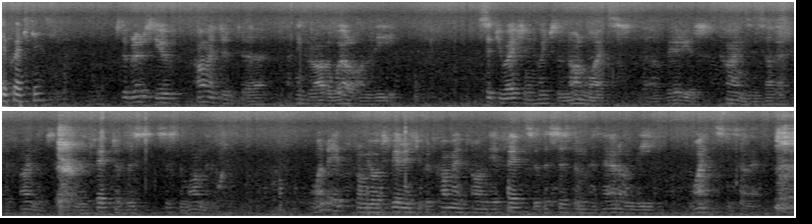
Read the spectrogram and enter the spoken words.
Other questions? Mr. Brutus, you commented, uh, I think, rather well on the situation in which the non-whites, uh, various kinds in South Africa, find themselves and the effect of this system on them. I wonder if, from your experience, you could comment on the effects that this system has had on the whites in South Africa,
